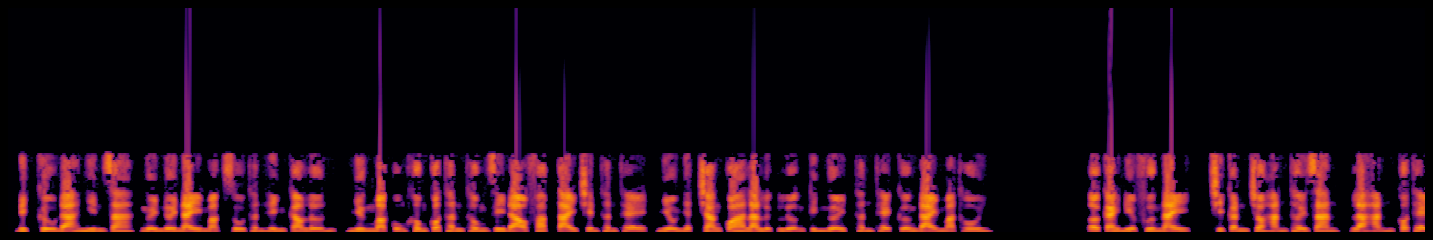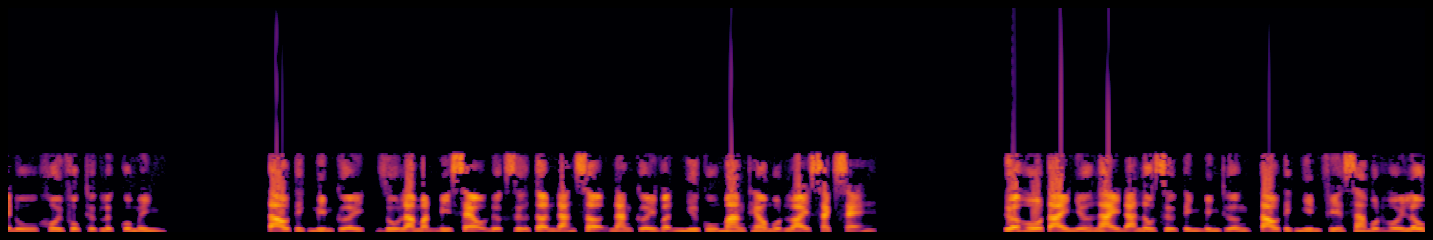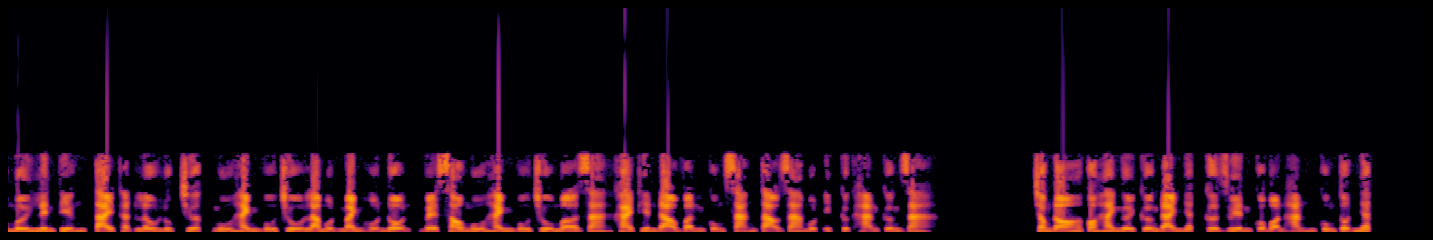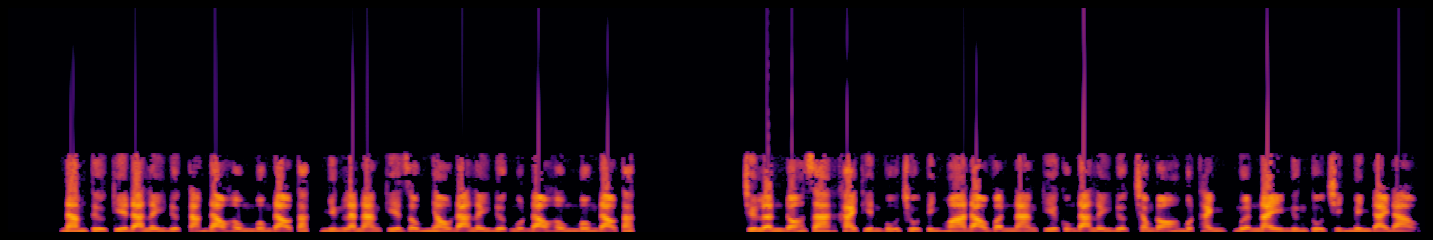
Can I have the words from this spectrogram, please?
Địch cửu đã nhìn ra, người nơi này mặc dù thân hình cao lớn, nhưng mà cũng không có thần thông gì đạo pháp tải trên thân thể, nhiều nhất chẳng qua là lực lượng kinh người, thân thể cường đại mà thôi. Ở cái địa phương này, chỉ cần cho hắn thời gian, là hắn có thể đủ khôi phục thực lực của mình. Tào tích mỉm cười, dù là mặt bị sẹo được giữ tợn đáng sợ, nàng cười vẫn như cũ mang theo một loại sạch sẽ. Tựa hồ tài nhớ lại đã lâu sự tình bình thường, Tào Tích nhìn phía xa một hồi lâu mới lên tiếng, tài thật lâu lúc trước, ngũ hành vũ trụ là một mảnh hỗn độn, về sau ngũ hành vũ trụ mở ra, khai thiên đạo vận cũng sáng tạo ra một ít cực hạn cường giả. Trong đó có hai người cường đại nhất cơ duyên của bọn hắn cũng tốt nhất. Nam tử kia đã lấy được tám đạo hồng mông đạo tắc, nhưng là nàng kia giống nhau đã lấy được một đạo hồng mông đạo tắc. Trừ lần đó ra, khai thiên vũ trụ tinh hoa đạo vận nàng kia cũng đã lấy được trong đó một thành, mượn này ngưng tụ chính mình đại đạo.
